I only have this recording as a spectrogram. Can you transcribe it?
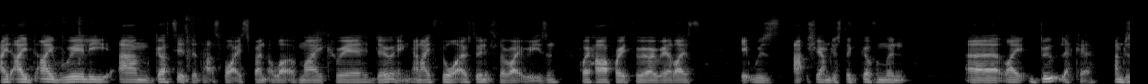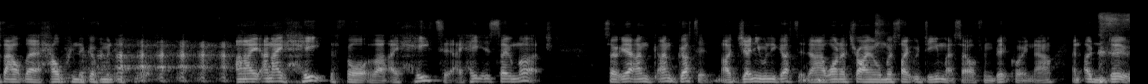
I, I, I really am gutted that that's what I spent a lot of my career doing. And I thought I was doing it for the right reason. But halfway through, I realized it was actually, I'm just a government uh, like bootlicker. I'm just out there helping the government. and I, and I hate the thought of that. I hate it. I hate it so much. So yeah, I'm, I'm gutted. I genuinely gutted, and I want to try and almost like redeem myself in Bitcoin now and undo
